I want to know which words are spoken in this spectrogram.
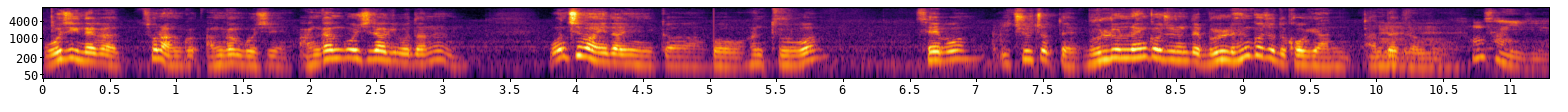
오직 내가 손안안간 곳이 안 간 곳이라기보다는 원체 많이 다니니까 뭐 한 두 번, 세 번 이 출조 때 물로 헹궈 주는데 물로 헹궈줘도 거기 안 안 되더라고. 네, 네, 항상 이게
